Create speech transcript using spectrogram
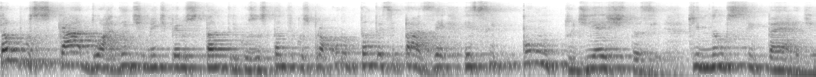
tão buscado ardentemente pelos tântricos. Os tântricos procuram tanto esse prazer, esse ponto de êxtase que não se perde,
